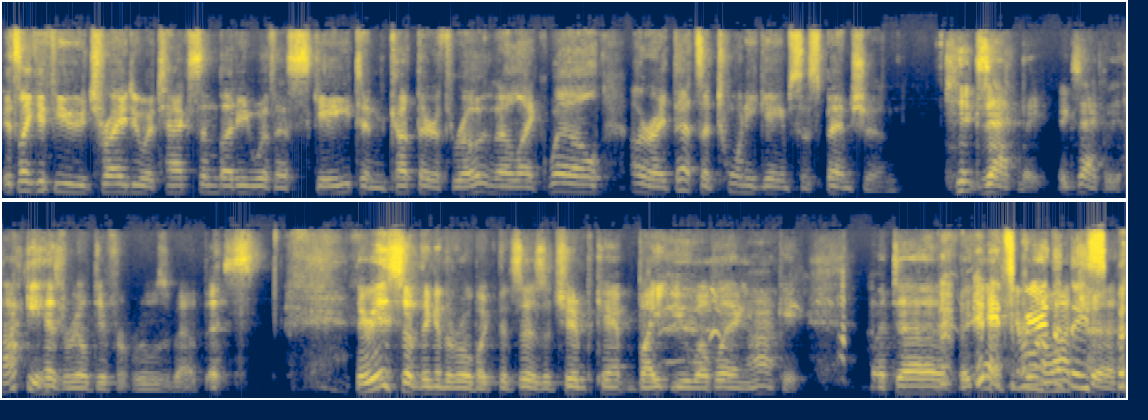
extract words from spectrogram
it's like if you try to attack somebody with a skate and cut their throat, and they're like, "Well, all right, that's a twenty game suspension." Exactly, exactly. Hockey has real different rules about this. There is something in the rulebook that says a chimp can't bite you while playing hockey. But, uh, but yeah, it's weird wanna that they watch, uh,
